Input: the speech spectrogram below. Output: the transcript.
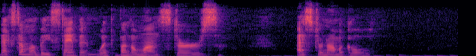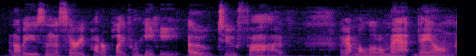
Next I'm going to be stamping with Bundle Monsters Astronomical. And I'll be using this Harry Potter plate from Hehe 025. I got my little mat down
